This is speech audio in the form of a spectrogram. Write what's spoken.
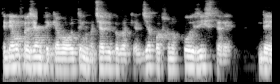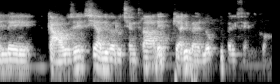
Teniamo presente che a volte in una cervicobrachialgia possono coesistere delle cause sia a livello centrale che a livello più periferico.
